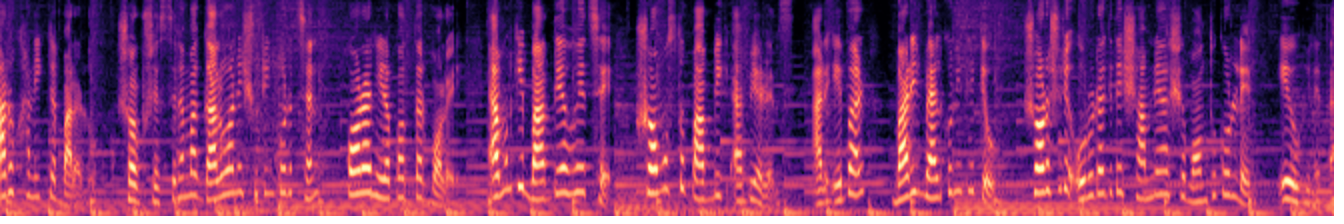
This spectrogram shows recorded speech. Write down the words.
আরও খানিকটা বাড়ালো। সর্বশেষ সিনেমা গালোয়ানে শুটিং করেছেন কড়া নিরাপত্তার বলে। এমনকি বাদ দেওয়া হয়েছে সমস্ত পাবলিক অ্যাপিয়ারেন্স। আর এবার বাড়ির ব্যালকনি থেকেও সরাসরি অনুরাগীদের সামনে আসা বন্ধ করলেন এ অভিনেতা।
